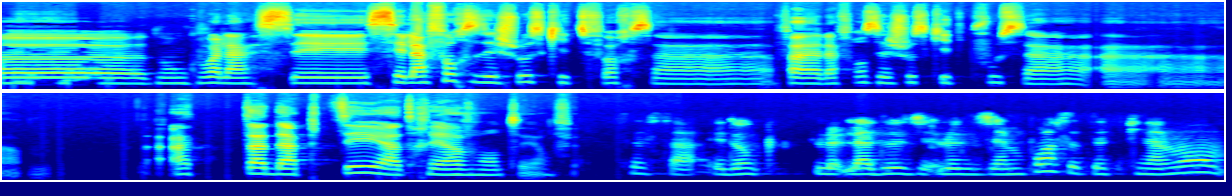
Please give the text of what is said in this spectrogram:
Euh, donc voilà, c'est c'est la force des choses qui te force à enfin la force des choses qui te pousse à à, à t'adapter, à te réinventer en fait. C'est ça. Et donc le, la deuxi le deuxième point c'était finalement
